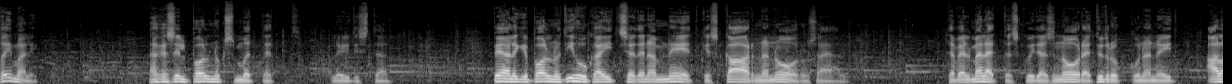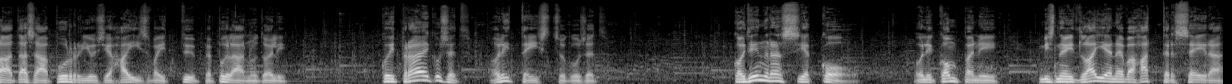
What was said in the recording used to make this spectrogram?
võimalik, aga sel polnuks mõtet, leidis ta pealegi polnud ihukaitsjad enam need, kes Kaarna nooruse ajal ta veel mäletas, kuidas noore tüdrukuna neid alatasa purjus ja haisvaid tüüpe põlanud oli. kuid praegused olid teistsugused. Kodinras ja Co oli kompanii, mis neid laieneva Hatterseira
